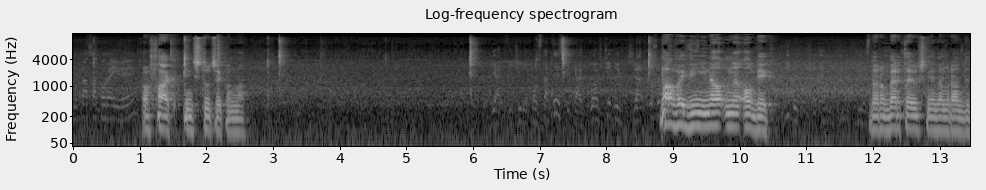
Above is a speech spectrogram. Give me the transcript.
Lucasa Torreiry. O fuck, 5 sztuczek on ma. Jak widzimy po statystykach, goście na, na obieg. Do Roberta już nie dam rady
